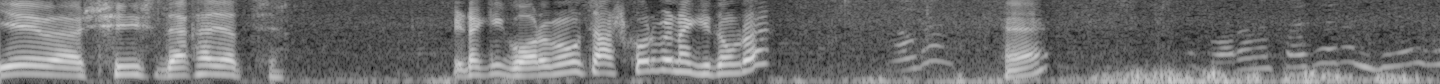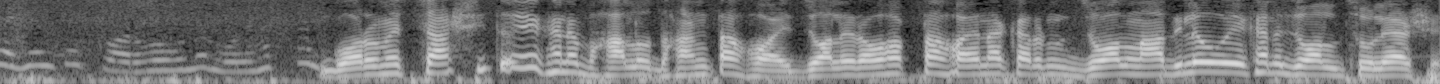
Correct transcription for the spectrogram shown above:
ইয়ে শীষ দেখা যাচ্ছে। এটা কি গরমেও চাষ করবে নাকি তোমরা? হ্যাঁ? গরমের চাষই তো এখানে ভালো, ধানটা হয়, জলের অভাবটা হয় না, কারণ জল না দিলেও এখানে জল চলে আসে।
